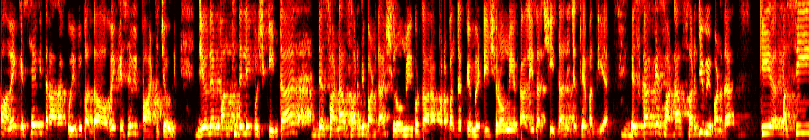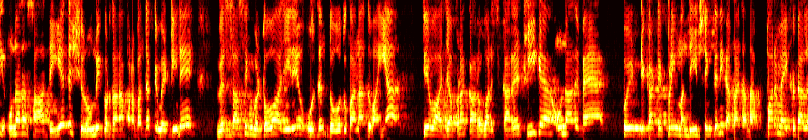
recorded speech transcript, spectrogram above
ਭਾਵੇਂ ਕਿਸੇ ਵੀ ਤਰ੍ਹਾਂ ਦਾ ਕੋਈ ਵੀ ਬੰਦਾ ਹੋਵੇ, ਕਿਸੇ ਵੀ ਪਾਰਟੀ ਚ ਹੋਵੇ, ਜੇ ਉਹਨੇ ਪੰਥ ਦੇ ਲਈ ਕੁਝ ਕੀਤਾ ਤੇ ਸਾਡਾ ਫਰਜ਼ ਬਣਦਾ ਸ਼੍ਰੋਮਣੀ ਗੁਰਦੁਆਰਾ ਪ੍ਰਬੰਧਕ ਕਮੇਟੀ, ਸ਼੍ਰੋਮਣੀ ਅਕਾਲੀ ਦਲ ਸ਼ਹੀਦਾਂ ਦੀ ਜਥੇਬੰਦੀ ਹੈ। ਇਸ ਕਰਕੇ ਸਾਡਾ ਫਰਜ਼ ਵੀ ਬਣਦਾ ਕਿ ਅਸੀਂ ਉਹਨਾਂ ਦਾ ਸਾਥ ਦਈਏ ਤੇ ਸ਼੍ਰੋਮਣੀ ਗੁਰਦੁਆਰਾ ਪ੍ਰਬੰਧਕ ਕਮੇਟੀ ਨੇ ਵਿਰਸਾ ਸਿੰਘ ਬਟੋਆ ਜੀ ਨੇ ਉਸ ਦਿਨ ਦੋ ਦੁਕਾਨਾਂ ਦਵਾਈਆਂ ਤੇ ਉਹ ਅੱਜ ਆਪਣਾ ਕਾਰੋਬਾਰ ਕਰ ਰਹੇ। ਠੀਕ ਹੈ, ਉਹਨਾਂ ਦੇ ਮੈਂ ਕੋਈ ਟਿਕਾ ਟਿੱਪਣੀ ਮਨਦੀਪ ਸਿੰਘ ਤੇ ਨਹੀਂ ਕਰਨਾ ਚਾਹੁੰਦਾ। ਪਰ ਮੈਂ ਇੱਕ ਗੱਲ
